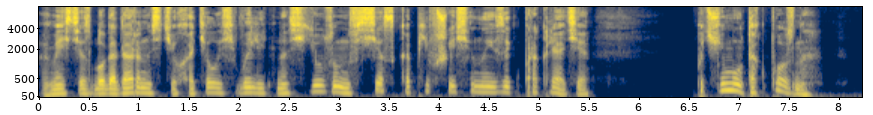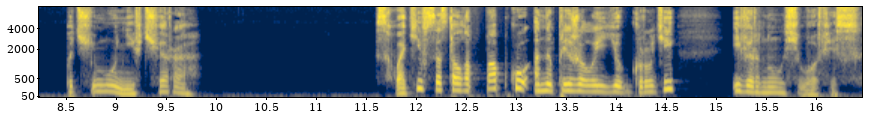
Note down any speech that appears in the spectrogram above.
Вместе с благодарностью хотелось вылить на Сьюзан все скопившиеся на язык проклятия. Почему так поздно? Почему не вчера? Схватив со стола папку, она прижала ее к груди и вернулась в офис.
